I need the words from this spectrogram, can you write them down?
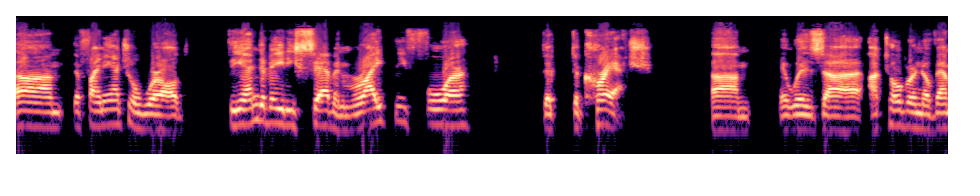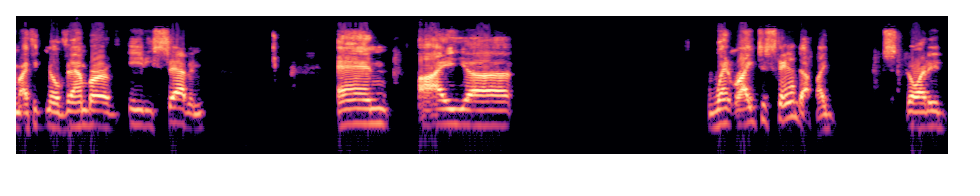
um, the financial world the end of '87, right before the the crash. Um, it was uh, October and November, I think November of '87, and I uh, went right to stand up. I started.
